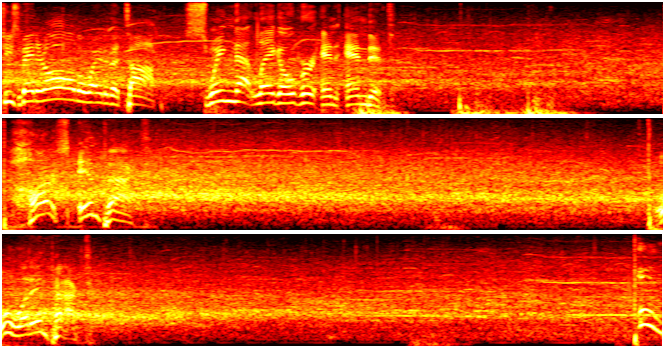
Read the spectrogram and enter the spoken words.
She's made it all the way to the top. Swing that leg over and end it. Harsh impact. Ooh, what impact. Ooh.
